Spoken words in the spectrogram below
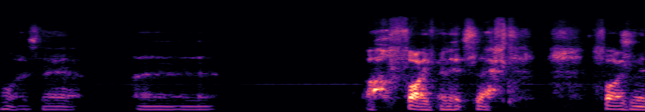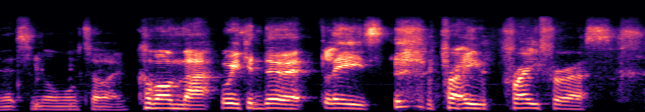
what is that? Uh, oh, five minutes left. Five minutes of normal time. Come on, Matt. We can do it. Please pray, pray for us.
